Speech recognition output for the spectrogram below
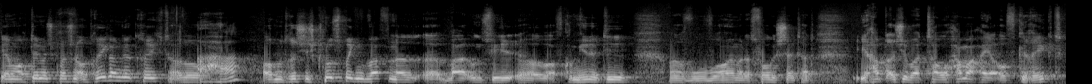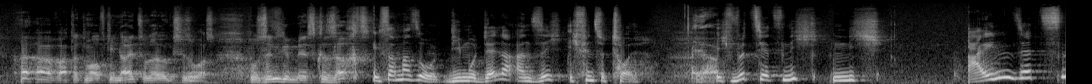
Die haben auch dementsprechend auch Regeln gekriegt, also Aha. auch mit richtig knusprigen Waffen. Da äh, war irgendwie äh, auf Community, also wo, wo immer das vorgestellt hat. Ihr habt euch über Tau Hammerhai aufgeregt. Wartet mal auf die Knights oder irgendwie sowas. So sinngemäß gesagt. Ich sag mal so, die Modelle an sich, ich finde sie toll. Ja. Ich würde sie jetzt nicht, nicht einsetzen.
